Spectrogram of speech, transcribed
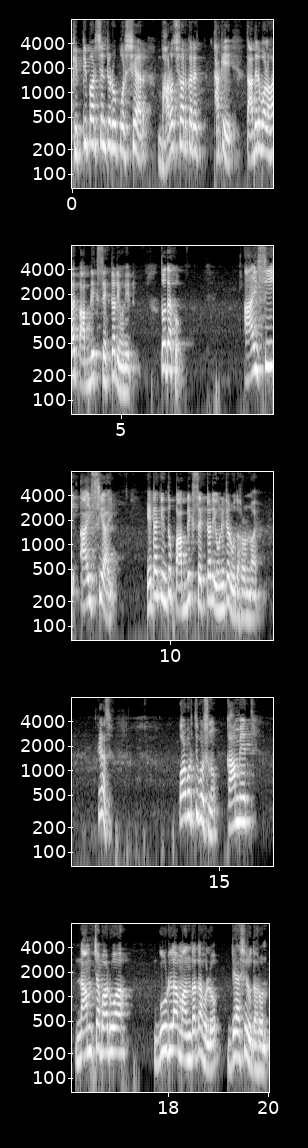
ফিফটি পার্সেন্টের উপর শেয়ার ভারত সরকারের থাকে, তাদের বলা হয় পাবলিক সেক্টর ইউনিট। তো দেখো আইসিআইসিআই এটা কিন্তু পাবলিক সেক্টর ইউনিটের উদাহরণ নয়। ঠিক আছে? পরবর্তী প্রশ্ন, কামেত, নামচা বারুয়া, গুরলা মান্দাতা হলো ড্যাশের উদাহরণ।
